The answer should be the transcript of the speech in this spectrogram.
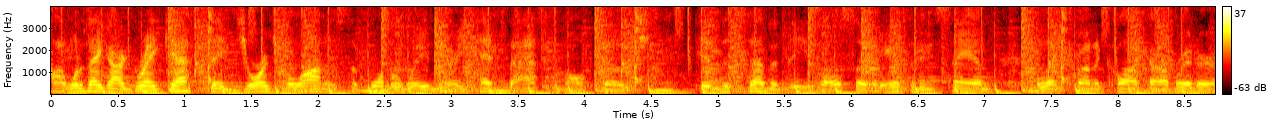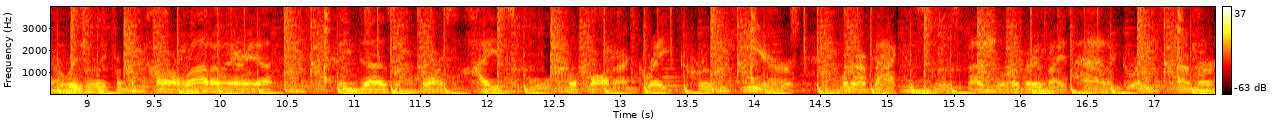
I want to thank our great guest today, George Balanis, the former Wayne Mary head basketball coach in the 70s. Also, Anthony Sam, electronic clock operator, originally from the Colorado area. And he does, of course, high school football and our great crew here on our back to school special. Hope everybody's had a great summer.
